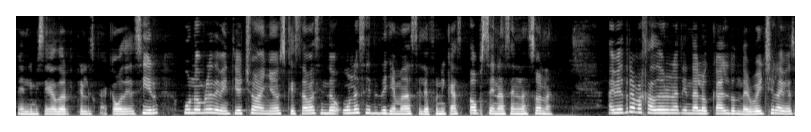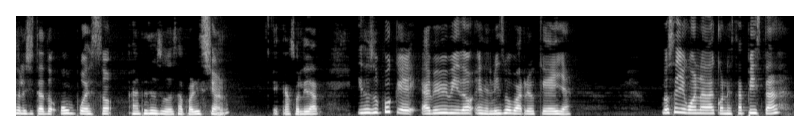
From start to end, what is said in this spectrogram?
el investigador que les acabo de decir, un hombre de 28 años que estaba haciendo una serie de llamadas telefónicas obscenas en la zona. Había trabajado en una tienda local donde Rachel había solicitado un puesto antes de su desaparición. Qué casualidad y se supo que había vivido en el mismo barrio que ella. No se llegó a nada con esta pista,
